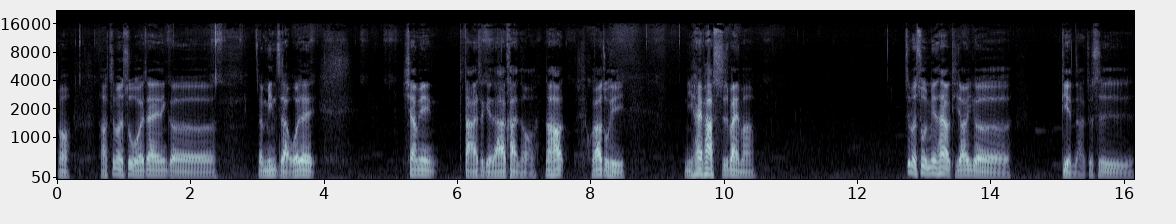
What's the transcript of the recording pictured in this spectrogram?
哦，好，这本书我会在那个的名字啊，我会在下面打一次给大家看哦。那好，回到主题，你害怕失败吗？这本书里面他有提到一个点呢、啊，就是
